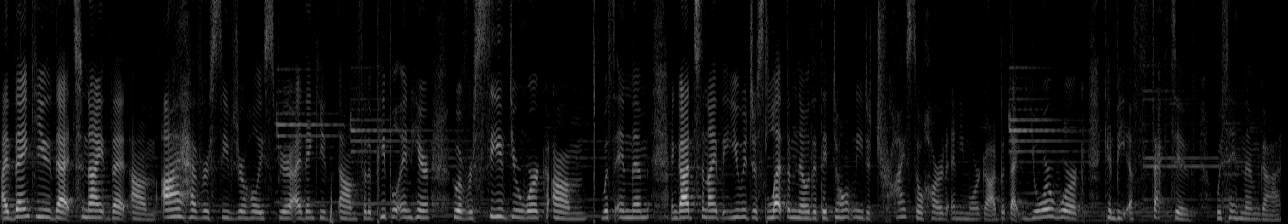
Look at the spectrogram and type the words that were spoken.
I thank you that tonight that um, I have received your Holy Spirit. I thank you um, for the people in here who have received your work um, within them. And God, tonight that you would just let them know that they don't need to try so hard anymore, God, but that your work can be effective within them, God.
